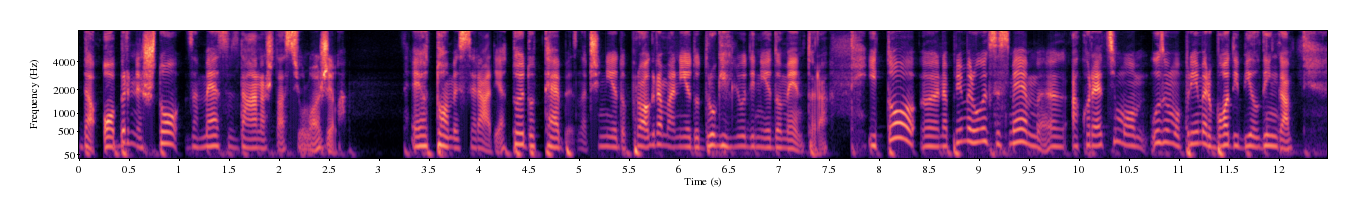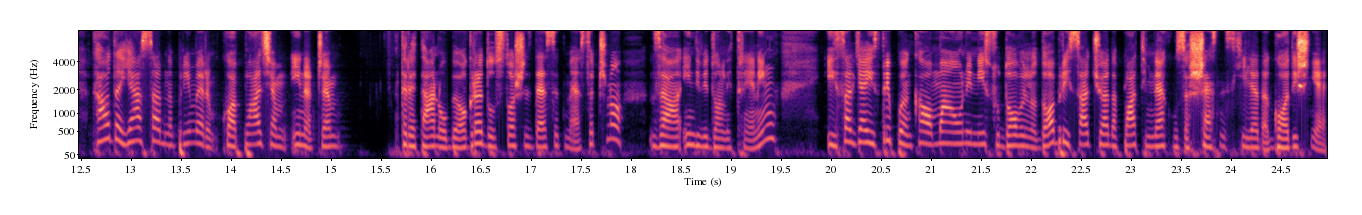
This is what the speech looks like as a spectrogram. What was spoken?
da obrneš to za mesec dana šta si uložila. E o tome se radi, a to je do tebe, znači nije do programa, nije do drugih ljudi, nije do mentora. I to, e, na primjer, uvek se smejem, e, ako recimo uzmemo primjer bodybuildinga, kao da ja sad, na primjer, koja plaćam inače teretanu u Beogradu 160 mesečno za individualni trening i sad ja istripujem kao ma oni nisu dovoljno dobri i sad ću ja da platim nekog za 16.000 godišnje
